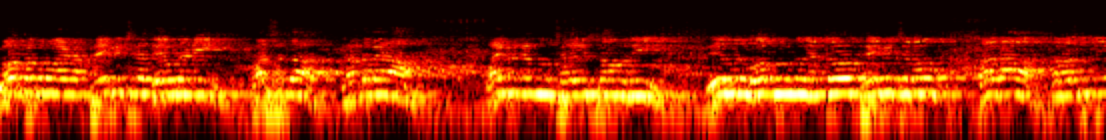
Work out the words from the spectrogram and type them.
లోకమును ఆయన ప్రేమించిన దేవుడని పరిశుద్ధ గ్రంథమైన బైబిల్ గ్రంథం చదివిస్తా ఉన్నది దేవుడు లోకమును ఎంతో ప్రేమించను. కాగా తన అద్వితీయ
